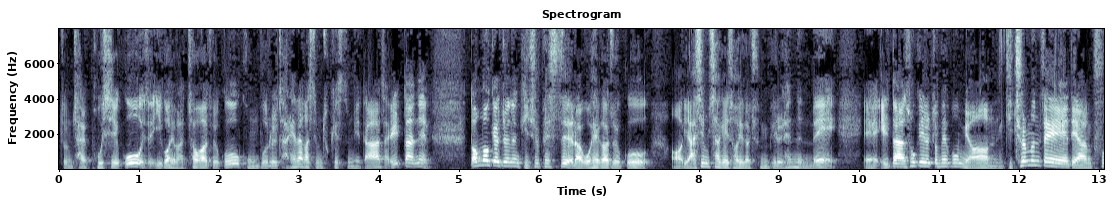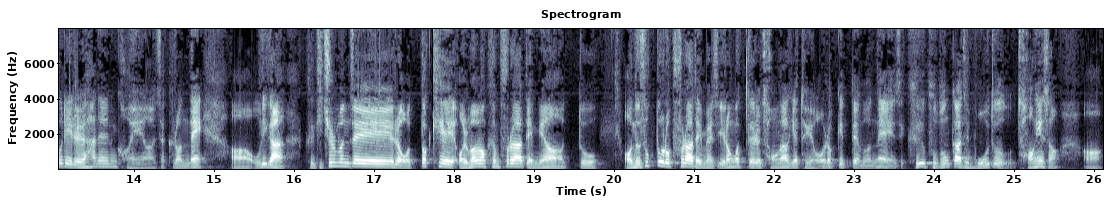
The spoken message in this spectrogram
좀 잘 보시고 이제 이거에 맞춰 가지고 공부를 잘 해 나갔으면 좋겠습니다. 자, 일단은 떠먹여주는 기출 패스라고 해가지고 어, 야심차게 저희가 준비를 했는데 예, 일단 소개를 좀 해보면 기출 문제에 대한 풀이를 하는 거예요. 자, 그런데 어, 우리가 그 기출 문제를 어떻게 얼마만큼 풀어야 되며 또 어느 속도로 풀어야 이제 이런 것들을 정하기가 되게 어렵기 때문에 그 부분까지 모두 정해서 어,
